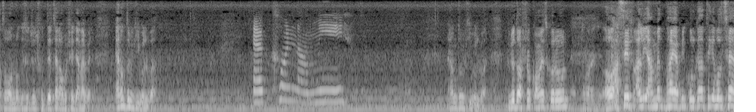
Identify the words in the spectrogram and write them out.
অথবা অন্য কিছু যদি শুনতে চান অবশ্যই জানাবেন। এখন তুমি কি বলবা? এখন আমি এখন তুমি কি বলবা? প্রিয় দর্শক কমেন্টস করুন। ও আসিফ আলী আহমেদ ভাই, আপনি কলকাতা থেকে বলছেন।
